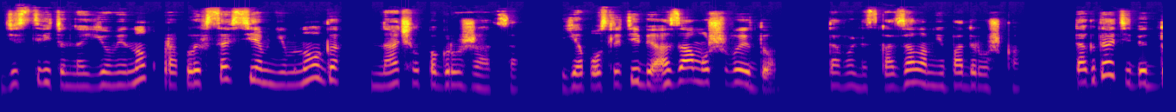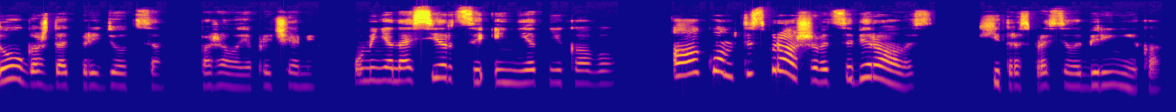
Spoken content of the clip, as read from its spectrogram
Действительно, ее венок, проплыв совсем немного, начал погружаться. «Я после тебя замуж выйду», — довольно сказала мне подружка. «Тогда тебе долго ждать придется», — пожала я плечами. «У меня на сердце и нет никого». «А о ком ты спрашивать собиралась?» — хитро спросила Береника.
